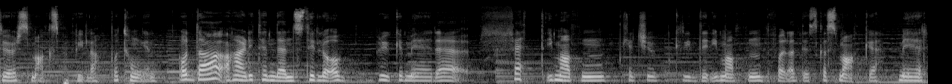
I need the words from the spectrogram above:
dør smakspapilla på tungen. Og da har de tendens til å bruke mer fett i maten, ketsjup, krydder i maten, for at det skal smake mer.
